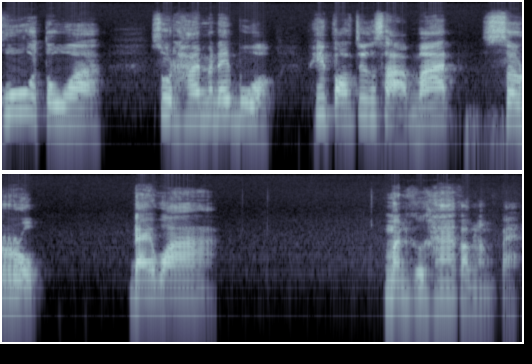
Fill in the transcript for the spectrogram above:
คู่ตัว สุดท้ายมันได้บวก พี่ป๊อปจึงสามารถสรุปได้ว่า มันคือห้ากำลังแปด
